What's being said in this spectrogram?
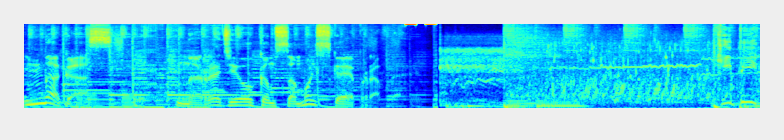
на газ» на радио «Комсомольская правда». Кипит!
